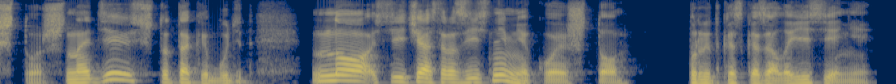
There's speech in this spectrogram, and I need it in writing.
Что ж, надеюсь, что так и будет. Но сейчас разъясни мне кое-что, прытко сказала Есения.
